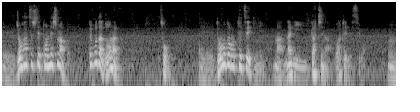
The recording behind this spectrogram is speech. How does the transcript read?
え、蒸発して飛んでしまうと。ということはどうなるか。そう、えー、ドロドロ血液に、まあ、なりがちなわけですよ、うん、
